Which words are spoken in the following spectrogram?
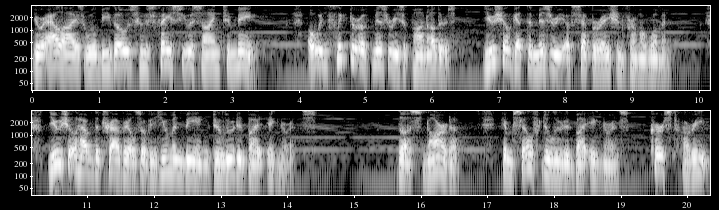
Your allies will be those whose face you assign to me, O inflicter of miseries upon others, you shall get the misery of separation from a woman. You shall have the travails of a human being deluded by ignorance. Thus Narada, himself deluded by ignorance, cursed Hari.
